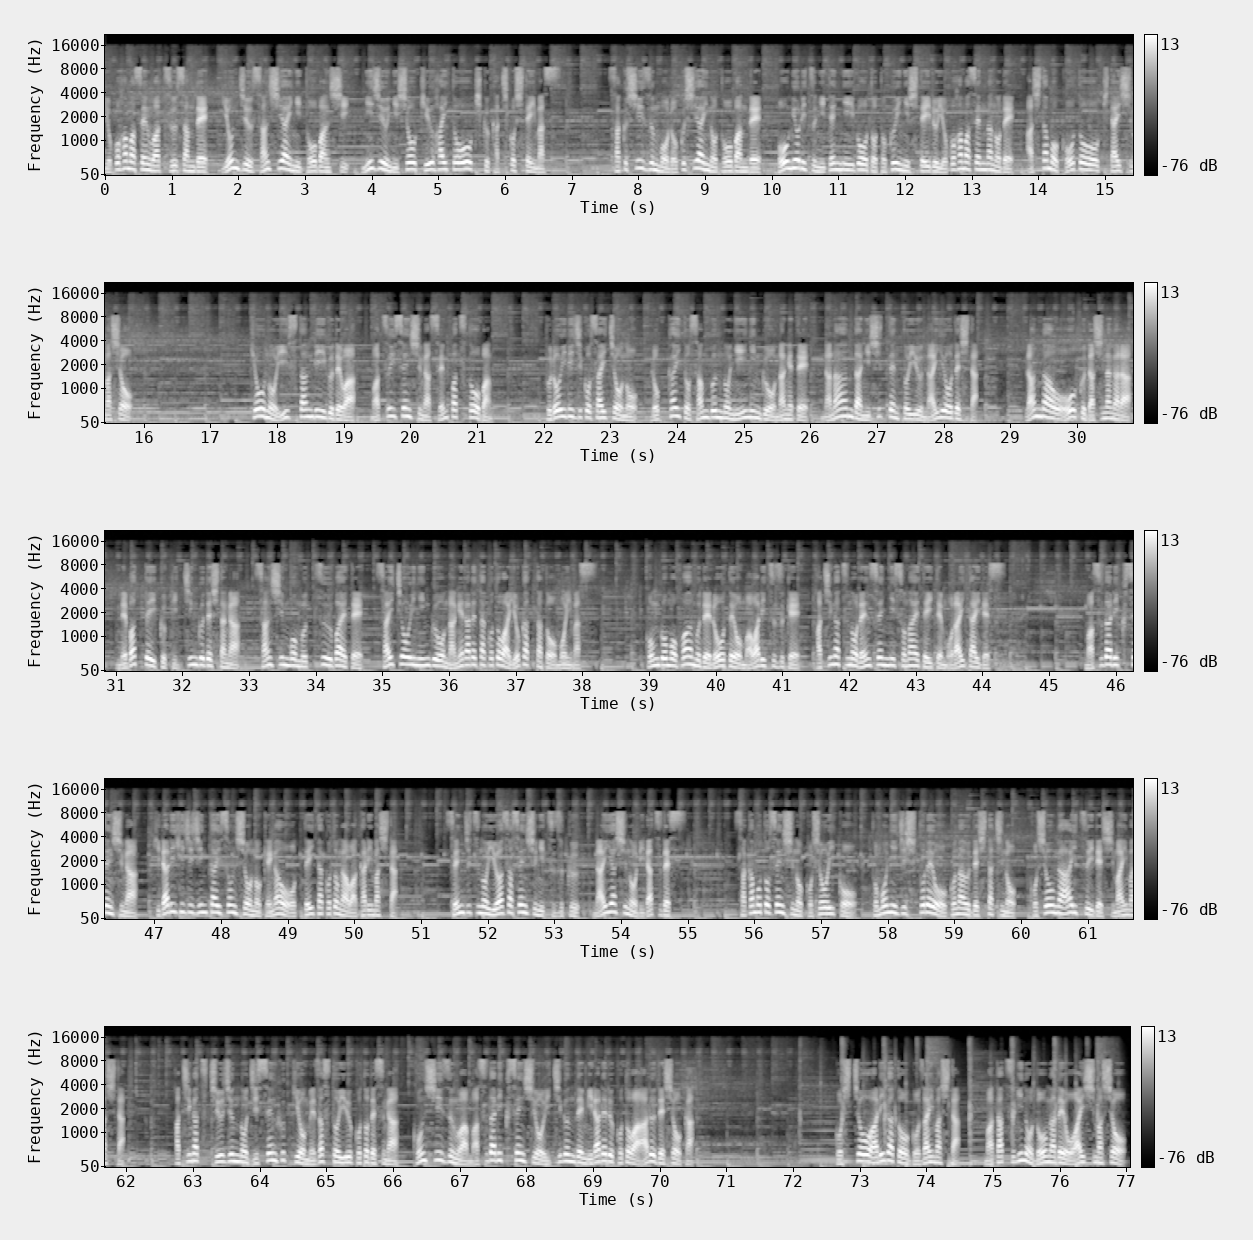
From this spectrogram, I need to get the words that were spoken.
横浜戦は通算で43試合に登板し22勝9敗と大きく勝ち越しています。昨シーズンも6試合の登板で防御率2.25と得意にしている横浜戦なので明日も好投を期待しましょう。今日のイースタンリーグでは松井選手が先発登板。プロ入り自己最長の6回と3分の2イニングを投げて7安打2失点という内容でした。ランナーを多く出しながら粘っていくピッチングでしたが三振も6つ奪えて最長イニングを投げられたことは良かったと思います。今後もファームでローテを回り続け8月の連戦に備えていてもらいたいです。増田陸選手が左肘靭帯損傷の怪我を負っていたことが分かりました。先日の湯浅選手に続く内野手の離脱です。坂本選手の故障以降共に自主トレを行う弟子たちの故障が相次いでしまいました。8月中旬の実戦復帰を目指すということですが今シーズンは増田陸選手を1軍で見られることはあるでしょうか。ご視聴ありがとうございました。また次の動画でお会いしましょう。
